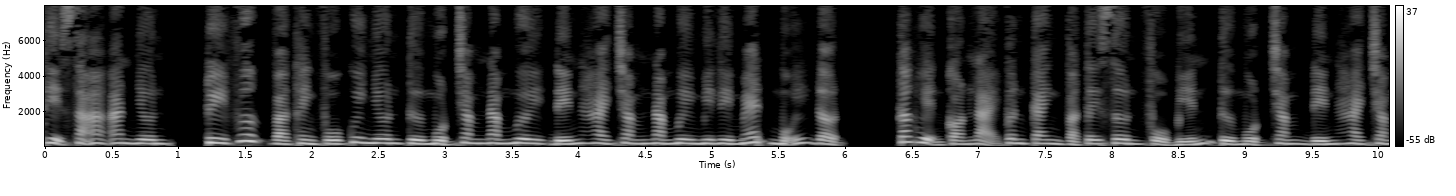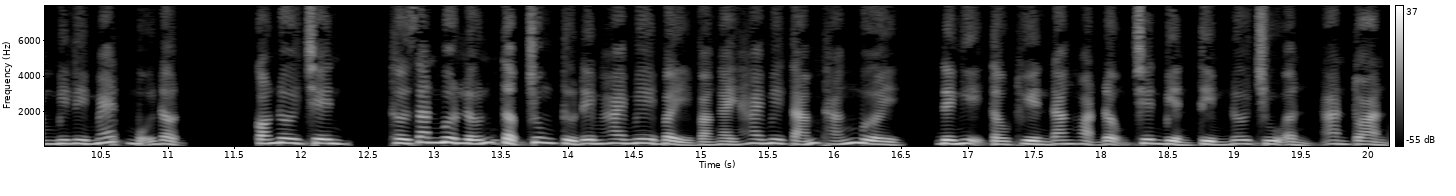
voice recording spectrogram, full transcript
thị xã An Nhơn, Tuy Phước và thành phố Quy Nhơn từ 150 đến 250 mm mỗi đợt. Các huyện còn lại Vân Canh và Tây Sơn phổ biến từ 100 đến 200 mm mỗi đợt. Có nơi trên, thời gian mưa lớn tập trung từ đêm 27 và ngày 28 tháng 10, đề nghị tàu thuyền đang hoạt động trên biển tìm nơi trú ẩn an toàn.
